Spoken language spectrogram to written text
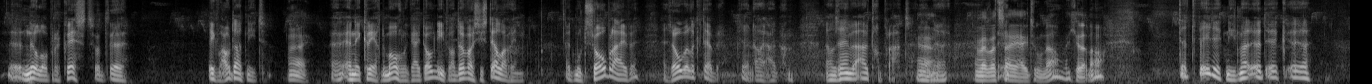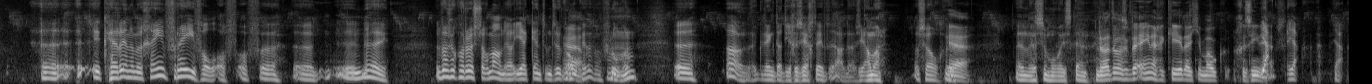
nul op request. Want, ik wou dat niet. Nee. En, en ik kreeg de mogelijkheid ook niet, want daar was hij stellig in. Het moet zo blijven en zo wil ik het hebben. Ik zei, nou ja, dan, dan zijn we uitgepraat. Ja. En, wat zei hij toen dan? Weet je dat nog? Dat weet ik niet, maar het, ik, eh, eh, ik herinner me geen vrevel of... of eh, nee, het was ook een rustig man. Ja, jij kent hem natuurlijk Ja. ook hè, van vroeger. Eh, oh, ik denk dat hij gezegd heeft, ja, dat is jammer. Of zo. Ja. En dat is een mooie stem. Dat was ook de enige keer dat je hem ook gezien Ja, hebt. ja, ja.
